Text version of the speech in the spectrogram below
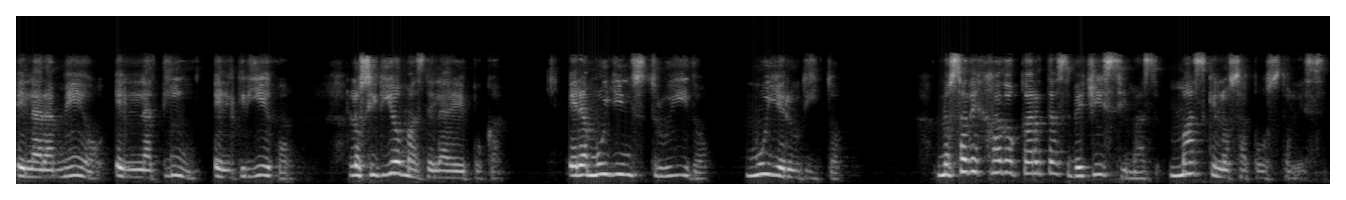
el arameo, el latín, el griego, los idiomas de la época. Era muy instruido, muy erudito. Nos ha dejado cartas bellísimas, más que los apóstoles.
